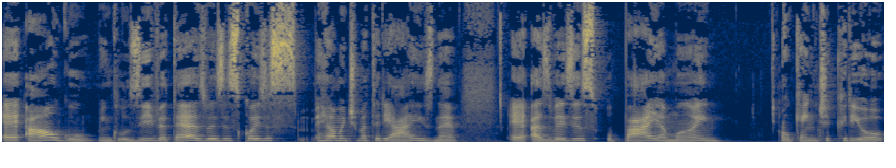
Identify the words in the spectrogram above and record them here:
é, algo, inclusive, até às vezes coisas realmente materiais, né? É, às vezes o pai, a mãe, ou quem te criou,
